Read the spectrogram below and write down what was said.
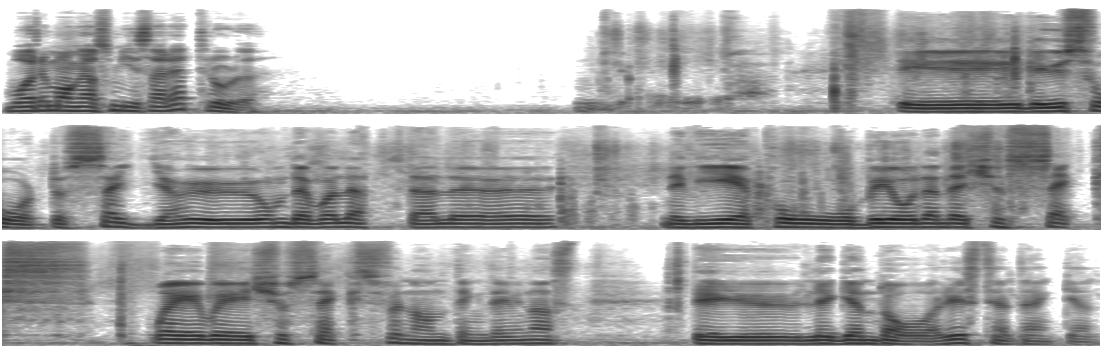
Var det många som gissade rätt tror du? Det, är- det är ju svårt att säga hur, om det var lätt eller när vi är på Åby och den där 26. Vad är, vad är 26 för någonting? Det är ju, näst, det är ju legendariskt helt enkelt.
